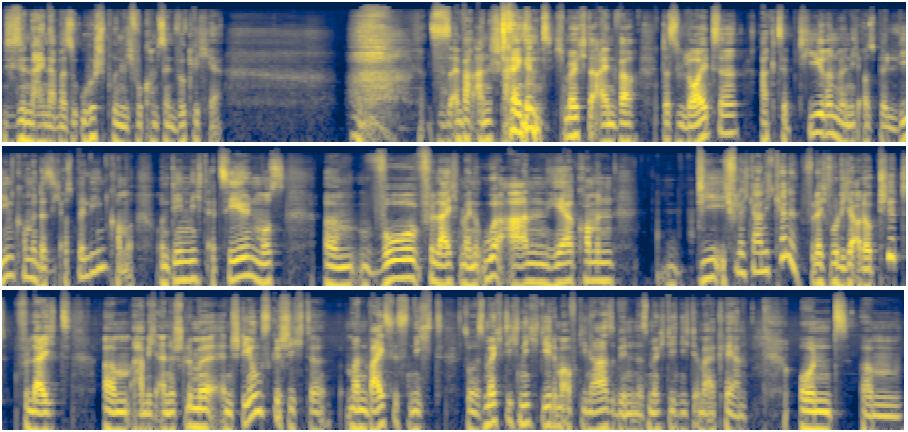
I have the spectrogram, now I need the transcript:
Und sie so, nein, aber so ursprünglich, wo kommst du denn wirklich her? Es ist einfach anstrengend. Ich möchte einfach, dass Leute akzeptieren, wenn ich aus Berlin komme, dass ich aus Berlin komme und denen nicht erzählen muss, ähm, wo vielleicht meine Urahnen herkommen, die ich vielleicht gar nicht kenne. Vielleicht wurde ich adoptiert, vielleicht ähm, habe ich eine schlimme Entstehungsgeschichte. Man weiß es nicht. So, das möchte ich nicht jedem auf die Nase binden, das möchte ich nicht immer erklären. Und ähm,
